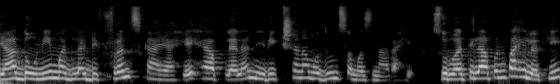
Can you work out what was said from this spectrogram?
या दोन्ही मधला डिफरन्स काय आहे हे आपल्याला निरीक्षणामधून समजणार आहे. सुरुवातीला आपण पाहिलं की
